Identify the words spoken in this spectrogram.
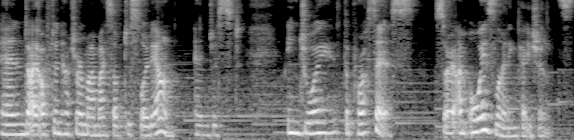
and I often have to remind myself to slow down and just enjoy the process. So I'm always learning patience.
